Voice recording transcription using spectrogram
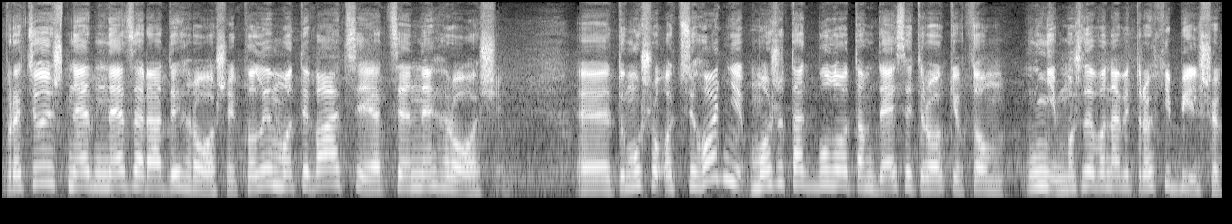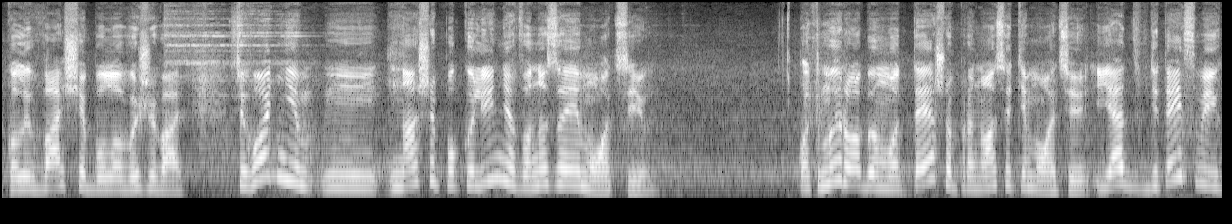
працюєш не, не заради грошей, коли мотивація це не гроші. Е, Тому що от сьогодні, може, так було там 10 років тому, ні, можливо, навіть трохи більше, коли важче було виживати. Сьогодні м, наше покоління воно за емоцію. От ми робимо те, що приносить емоцію. Я дітей своїх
